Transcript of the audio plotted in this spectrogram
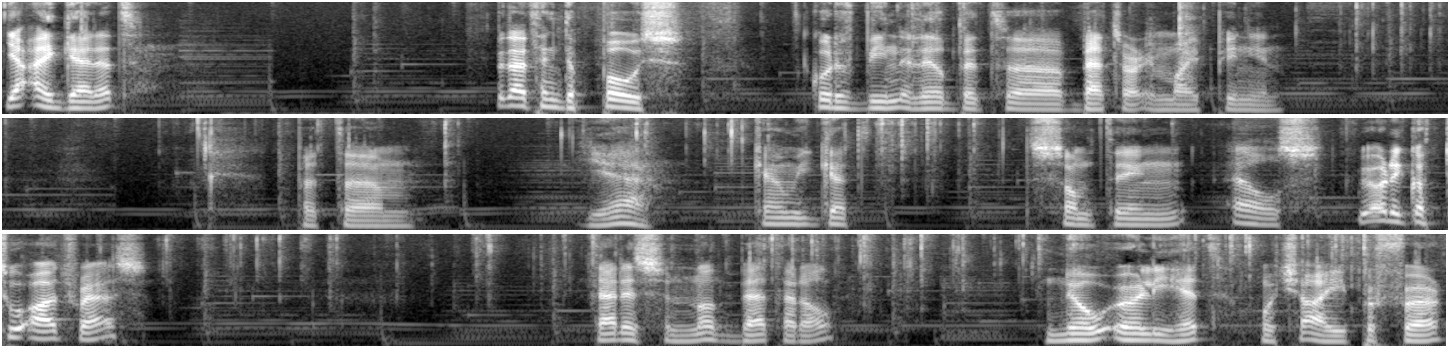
yeah, I get it. But I think the pose could have been a little bit uh, better, in my opinion. But, um, yeah. Can we get something else? We already got two art rares. That is not bad at all. No early hit, which I prefer.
